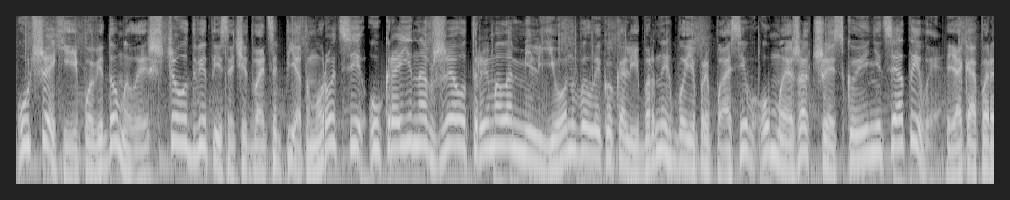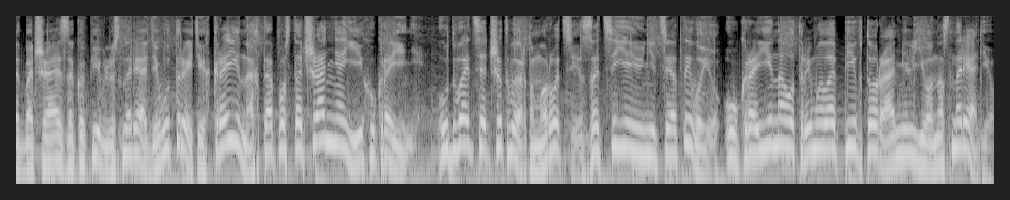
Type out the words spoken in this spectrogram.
У Чехії повідомили, що у 2025 році Україна вже отримала мільйон великокаліберних боєприпасів у межах чеської ініціативи, яка передбачає закупівлю снарядів у третіх країнах та постачання їх Україні. У 2024 році за цією ініціативою Україна отримала півтора мільйона снарядів.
